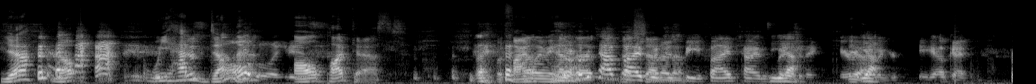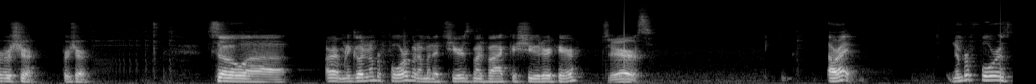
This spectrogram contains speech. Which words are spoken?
Yeah, no, we hadn't Just done all that all podcasts, but finally we had So that, top that five shout would just in. be five times Yeah. mentioning Arizona green tea. Okay. For sure, for sure. So, uh, all right, I'm gonna go to number four, but I'm gonna cheers my vodka shooter here. Cheers. All right, number four is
